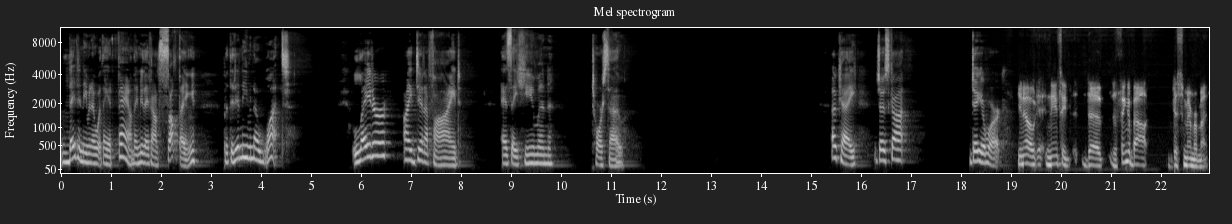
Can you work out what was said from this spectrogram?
they didn't even know what they had found. They knew they found something, but they didn't even know what. Later identified as a human torso. Okay, Joe Scott, do your work. You know, Nancy, the the thing about dismemberment,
